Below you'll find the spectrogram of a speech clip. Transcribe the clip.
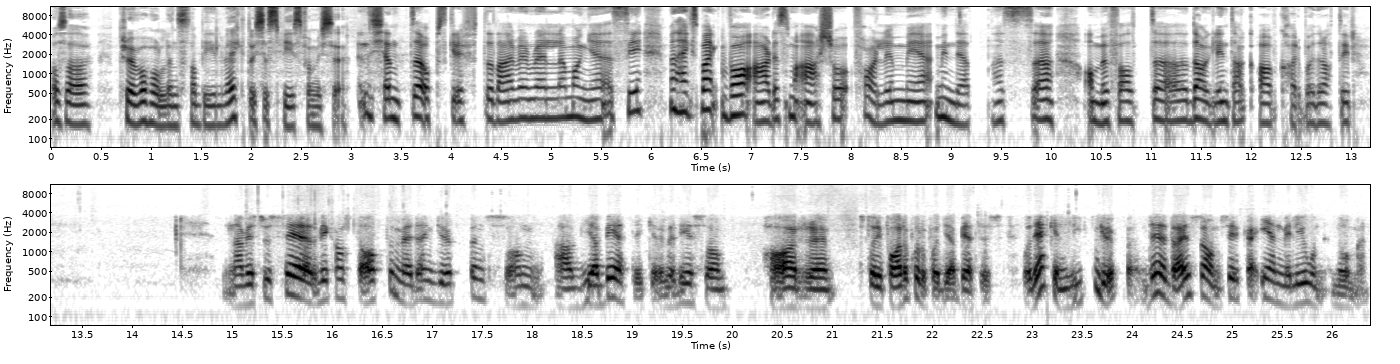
Altså prøve å holde en stabil vekt og ikke spise for mye. En kjent oppskrift der, vil vel mange si. Men Heksberg, hva er det som er så farlig med myndighetenes eh, anbefalt eh, daglig inntak av karbohydrater? Nei, hvis du ser, Vi kan starte med den gruppen som er diabetikere, eller de som har, eh, står i fare for å få diabetes. Og Det er ikke en liten gruppe. Det dreier seg om ca. 1 million nordmenn.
